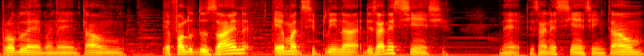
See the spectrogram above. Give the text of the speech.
problema, né? Então, eu falo design é uma disciplina... Design é ciência, né? Design é ciência. Então,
